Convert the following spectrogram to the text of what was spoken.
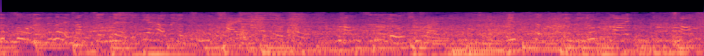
个做的真的很像真的，里面还有那个猪排，看之后看我汤汁都流出来了。It's it looks like 超市。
